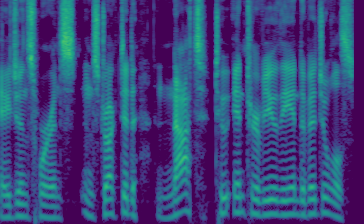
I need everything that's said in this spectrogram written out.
Agents were ins- instructed not to interview the individuals.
